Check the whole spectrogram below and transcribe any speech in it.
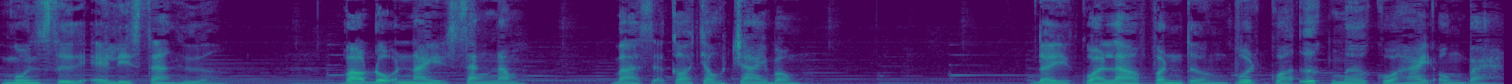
ngôn sứ Elisa hứa, vào độ này sang năm, bà sẽ có cháu trai bồng. Đây quả là phần thưởng vượt qua ước mơ của hai ông bà.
